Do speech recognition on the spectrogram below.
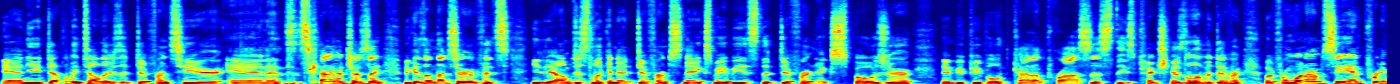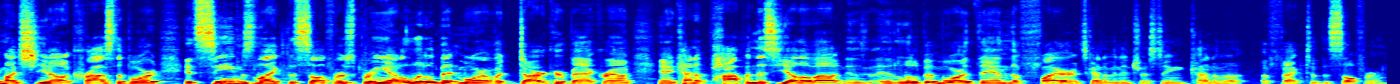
and you definitely tell there's a difference here and it's kind of interesting because I'm not sure if it's, you know, I'm just looking at different snakes. Maybe it's the different exposure. Maybe people kind of process these pictures a little bit different. But from what I'm seeing, pretty much much, you know, across the board, it seems like the sulfur is bringing out a little bit more of a darker background and kind of popping this yellow out a little bit more than the fire. It's kind of an interesting kind of a effect to the sulfur.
